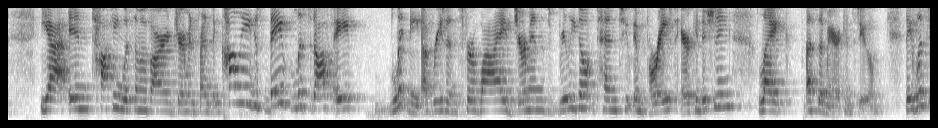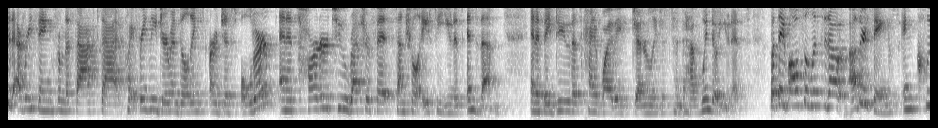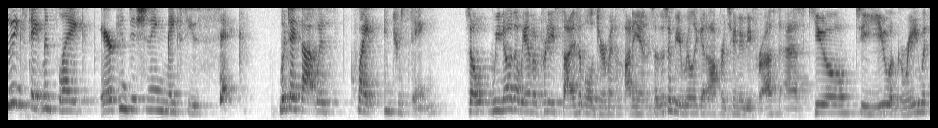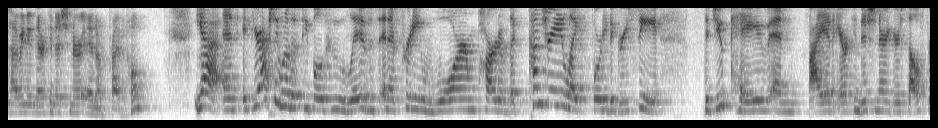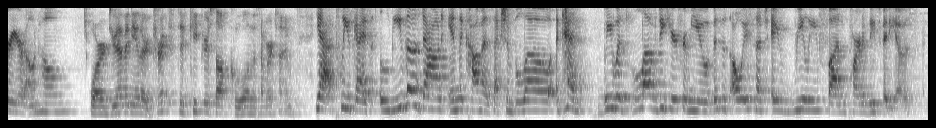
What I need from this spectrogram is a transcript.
Yeah, in talking with some of our German friends and colleagues, they've listed off a litany of reasons for why Germans really don't tend to embrace air conditioning like us Americans do. They've listed everything from the fact that, quite frankly, German buildings are just older and it's harder to retrofit central AC units into them. And if they do, that's kind of why they generally just tend to have window units. But they've also listed out other things, including statements like air conditioning makes you sick, which I thought was quite interesting. So we know that we have a pretty sizable German audience, so this would be a really good opportunity for us to ask you, do you agree with having an air conditioner in a private home? Yeah, and if you're actually one of those people who lives in a pretty warm part of the country, like 40 degrees C, did you cave and buy an air conditioner yourself for your own home? Or do you have any other tricks to keep yourself cool in the summertime? Yeah, please guys, leave those down in the comment section below. Again, we would love to hear from you. This is always such a really fun part of these videos.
